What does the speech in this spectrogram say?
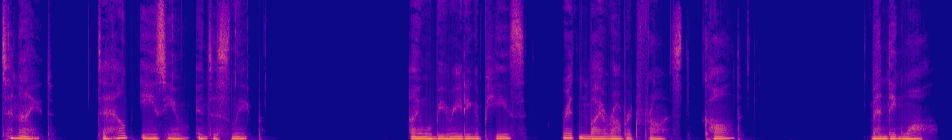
Tonight, to help ease you into sleep, I will be reading a piece written by Robert Frost called Mending Wall.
